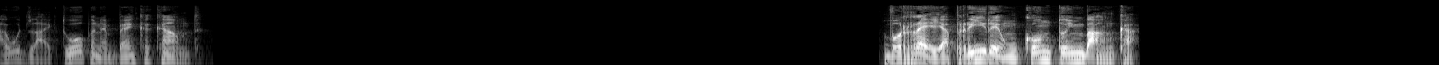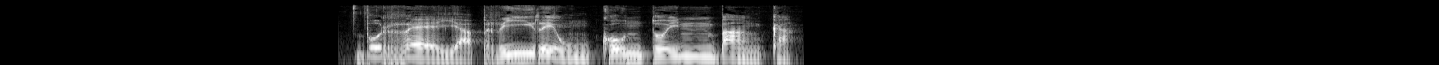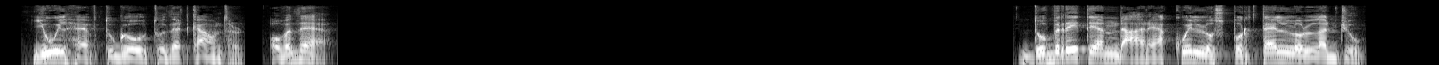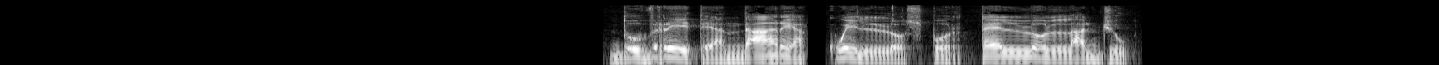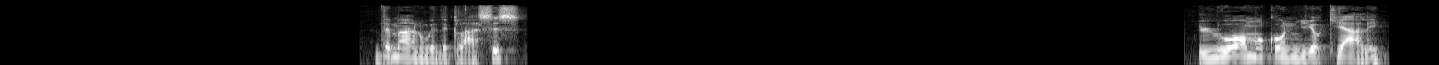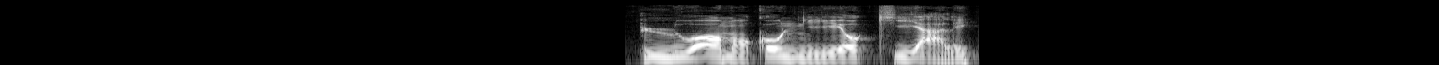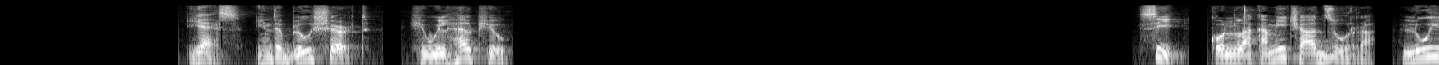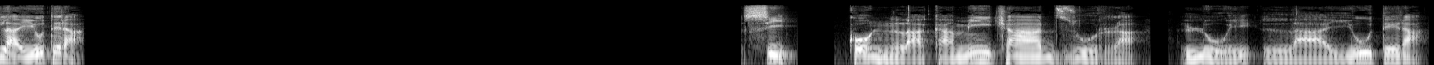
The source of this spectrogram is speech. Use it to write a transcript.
I would like to open a bank account. Vorrei aprire un conto in banca. Vorrei aprire un conto in banca. You will have to go to that counter over there. Dovrete andare a quello sportello laggiù. Dovrete andare a quello sportello laggiù. The man with the glasses L'uomo con gli occhiali? L'uomo con gli occhiali? Yes, in the blue shirt. He will help you. Sì, con la camicia azzurra. Lui la aiuterà. Sì, con la camicia azzurra. Lui la aiuterà.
